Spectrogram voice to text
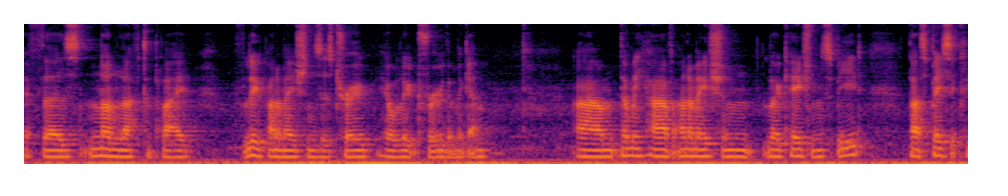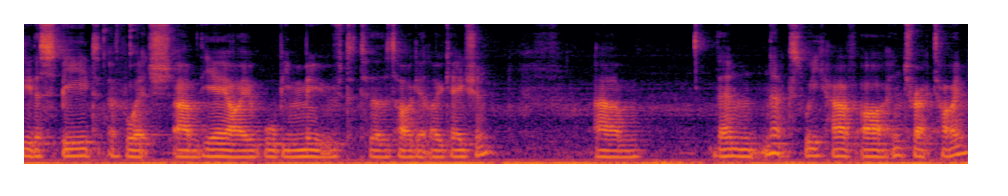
if there's none left to play, loop animations is true, he'll loop through them again. Um, then we have animation location speed. That's basically the speed of which um, the AI will be moved to the target location. Um, then next we have our interact time.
